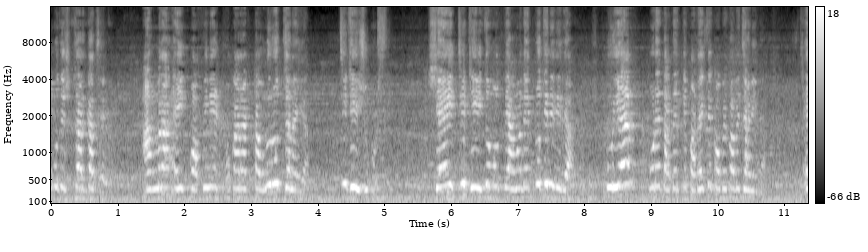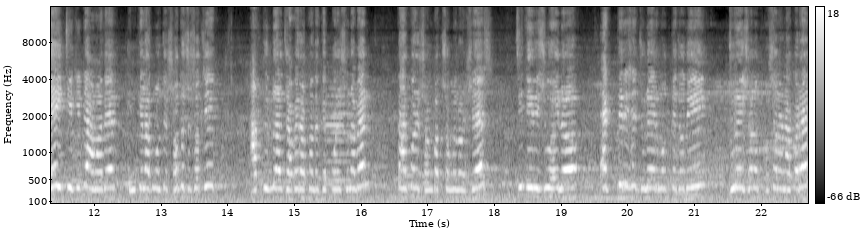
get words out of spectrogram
উপদেষ্টার কাছে আমরা এই কপিনে ঢোকার একটা অনুরোধ জানাইয়া চিঠি ইস্যু করছি। সেই চিঠি ইতিমধ্যে আমাদের প্রতিনিধিরা কুরিয়ার করে তাদেরকে পাঠাইতে কবে পাবে জানি না। এই চিঠিটা আমাদের ইনকিলাব মঞ্চের সদস্য সচিব আব্দুল্লাহ জাবের আপনাদেরকে পড়ে শোনাবেন। তারপরে সংবাদ সম্মেলন শেষ। চিঠির ইস্যু হইল একত্রিশে জুলাইয়ের মধ্যে যদি জুলাই সনদ ঘোষণা না করেন,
